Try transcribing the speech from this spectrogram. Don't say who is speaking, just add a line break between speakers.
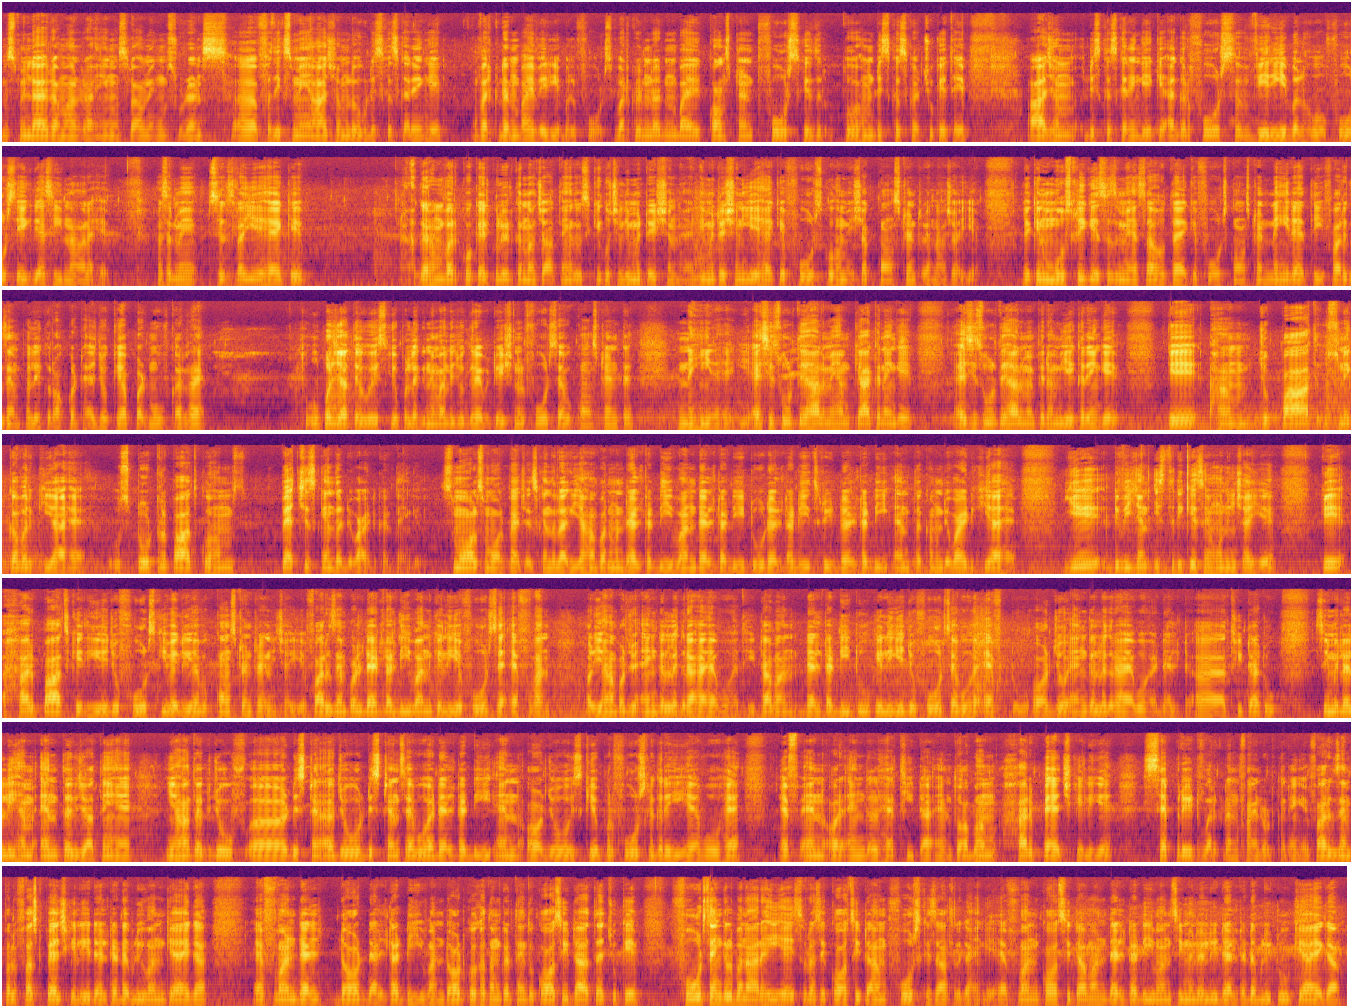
बसमीम अल्लाम students. Physics में आज हम लोग डिस्कस करेंगे work done by variable force. Work done by constant force के तो हम डिस्कस कर चुके थे। आज हम डिस्कस करेंगे कि अगर फोर्स वेरिएबल हो, फोर्स एक जैसी ना रहे, असल में सिलसिला ये है कि अगर हम वर्क को कैलकुलेट करना चाहते हैं तो इसकी कुछ लिमिटेशन है। लिमिटेशन ये है कि फ़ोर्स को हमेशा कांस्टेंट रहना चाहिए। लेकिन मोस्टली केसेस में ऐसा होता है कि फ़ोर्स कांस्टेंट नहीं रहती। फॉर एग्जांपल, एक रॉकेट है जो कि अपवर्ड मूव कर रहा है। तो ऊपर जाते हुए इसके ऊपर लगने वाली जो ग्रेविटेशनल फोर्स है, वो कांस्टेंट नहीं रहेगी। ऐसी सूरत हाल में हम क्या करेंगे? ऐसी सूरत हाल में फिर हम ये करेंगे कि हम जो पाथ उसने कवर किया है, उस टोटल पाथ को हम पैचेस के अंदर डिवाइड कर देंगे। स्मॉल स्मॉल पैचेस के अंदर। लाइक यहाँ पर हमने delta D one delta D two delta D three delta D N तक हम डिवाइड किया है। ये डिवीज़न इस तरीके से होनी चाहिए कि हर पाथ के लिए जो फोर्स की वैल्यू है वो कांस्टेंट रहनी चाहिए। For example delta D one के लिए फोर्स है एफ़ वन और यहाँ पर जो एंगल लग रहा है वो है theta one delta D two के लिए जो फोर्स है वो है एफ़ टू और जो एंगल लग रहा है वो है डेल्टा थीटा टू सिमिलरली हम एन तक जाते हैं। यहाँ तक जो डिस्टेंस जो डिस्टेंस है वो है डेल्टा डी एन और जो इसके ऊपर फोर्स लग रही है, वो है एफ़ एन और एंगल है थीटा एन तो अब हम हर पैच के लिए separate work done find out करेंगे। फॉर एग्जांपल फ़र्स्ट पैच के लिए डेल्टा डब्ल्यू वन क्या आएगा? F one dot delta D one dot को ख़त्म करते हैं तो कॉसीटा आता है, चूँकि फोर्स एंगल बना रही है, इस वजह से कॉसीटा हम फोर्स के साथ लगाएँगे। F one cos theta one delta D one similarly delta W two क्या आएगा?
